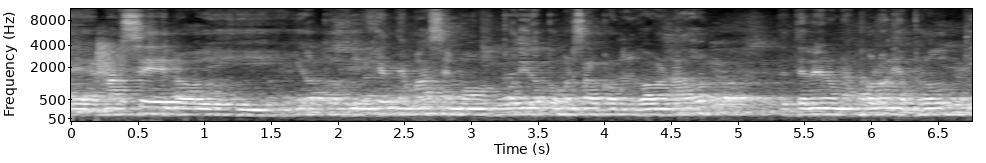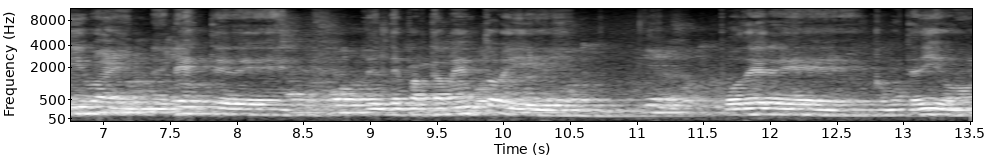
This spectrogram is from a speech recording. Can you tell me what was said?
eh, Marcelo y, hemos podido conversar con el gobernador de tener una colonia productiva en el este del departamento y poder, eh, como te digo,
